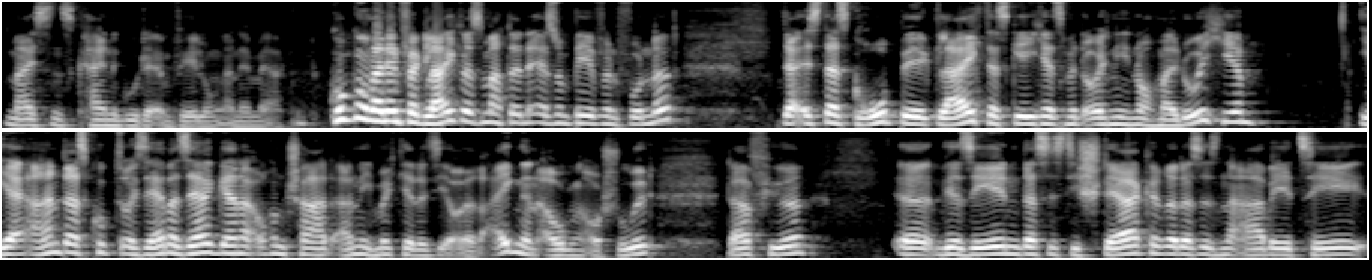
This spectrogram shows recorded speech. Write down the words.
meistens keine gute Empfehlung an den Märkten. Gucken wir mal den Vergleich, was macht denn der S&P 500? Da ist das Grobbild gleich, das gehe ich jetzt mit euch nicht nochmal durch hier. Ihr ahnt das, guckt es euch selber sehr gerne auch im Chart an. Ich möchte ja, dass ihr eure eigenen Augen auch schult dafür. Äh, wir sehen, das ist die stärkere, das ist eine ABC.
